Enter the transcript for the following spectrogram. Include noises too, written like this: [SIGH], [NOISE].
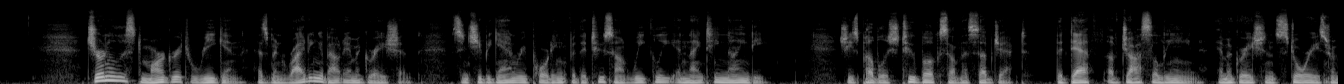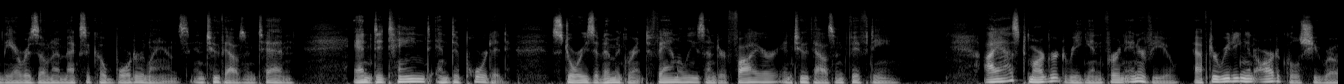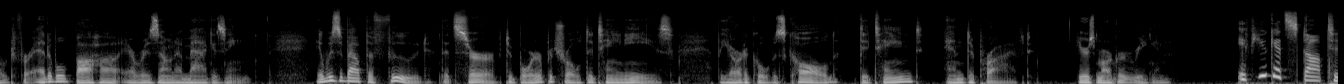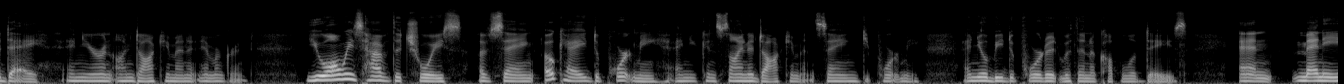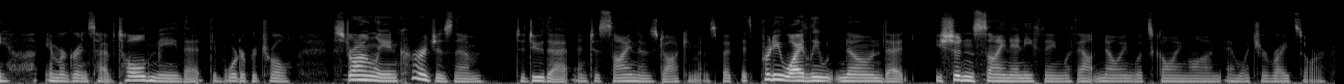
Journalist Margaret Regan has been writing about immigration since she began reporting for the Tucson Weekly in 1990. She's published two books on the subject The Death of Josseline Immigration Stories from the Arizona Mexico Borderlands in 2010, and Detained and Deported Stories of Immigrant Families Under Fire in 2015. I asked Margaret Regan for an interview after reading an article she wrote for Edible Baja Arizona magazine. It was about the food that's served to Border Patrol detainees. The article was called Detained and Deprived. Here's Margaret Regan. If you get stopped today and you're an undocumented immigrant, you always have the choice of saying, okay, deport me, and you can sign a document saying, deport me, and you'll be deported within a couple of days. And many immigrants have told me that the Border Patrol strongly encourages them to do that and to sign those documents. But it's pretty widely known that you shouldn't sign anything without knowing what's going on and what your rights are.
